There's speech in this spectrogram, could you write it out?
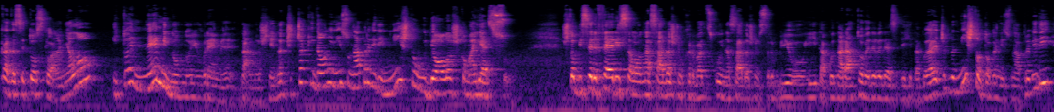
kada se to sklanjalo, I to je neminovno i u vreme današnje. Znači, čak i da oni nisu napravili ništa u ideološkom, a jesu, što bi se referisalo na sadašnju Hrvatsku i na sadašnju Srbiju i tako na ratove 90-ih i tako dalje, čak da ništa od toga nisu napravili,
